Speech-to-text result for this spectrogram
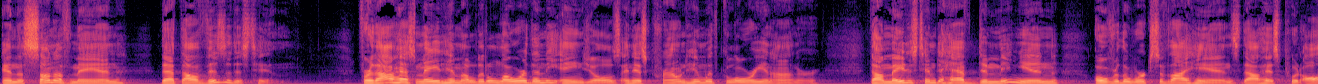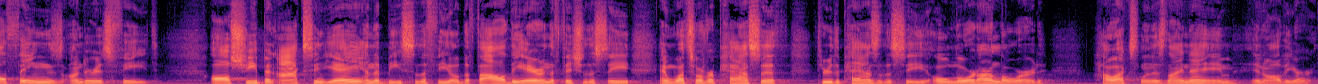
and the Son of Man that thou visitest him? For thou hast made him a little lower than the angels, and hast crowned him with glory and honor. Thou madest him to have dominion over the works of thy hands. Thou hast put all things under his feet all sheep and oxen, yea, and the beasts of the field, the fowl of the air, and the fish of the sea, and whatsoever passeth through the paths of the sea. O Lord our Lord, how excellent is thy name in all the earth.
